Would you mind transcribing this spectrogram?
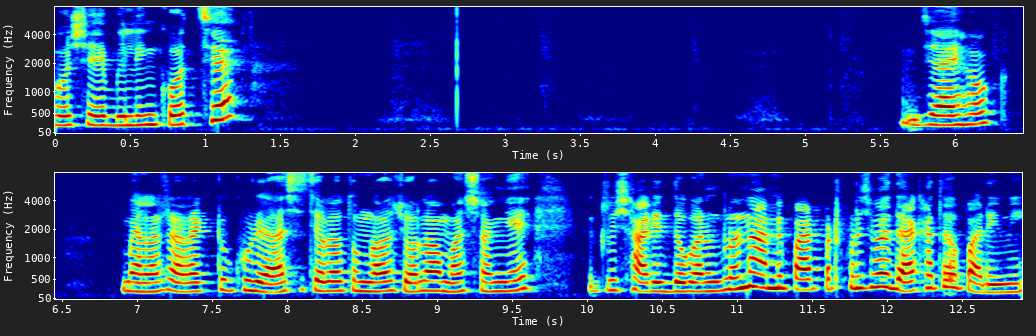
বসে বিলিং করছে। যাই হোক, মেলাটা আর একটু ঘুরে আসি। চলো, তোমরাও চলো আমার সঙ্গে একটু শাড়ির দোকানগুলো। না, আমি পাট পাট করে সেভাবে দেখাতেও পারিনি।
